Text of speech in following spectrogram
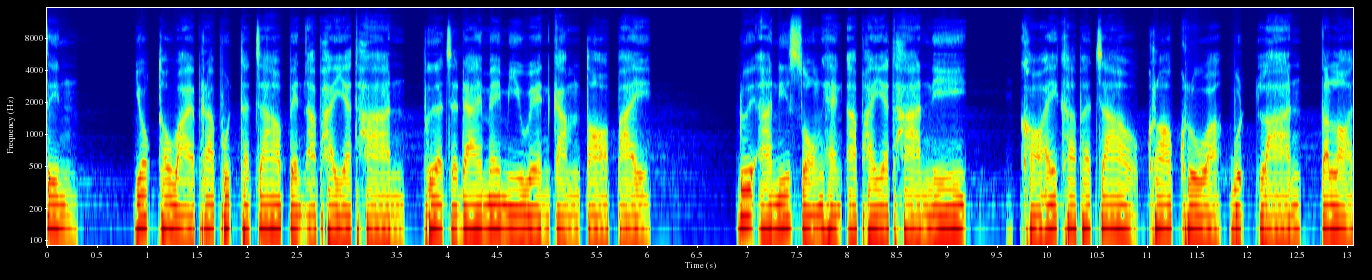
สิ้น ยกถวายพระพุทธเจ้าเป็นอภัยทาน เพื่อจะได้ไม่มีเวรกรรมต่อไป ด้วยอานิสงส์แห่งอภัยทานนี้ ขอให้ข้าพเจ้า ครอบครัว บุตรหลาน ตลอด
